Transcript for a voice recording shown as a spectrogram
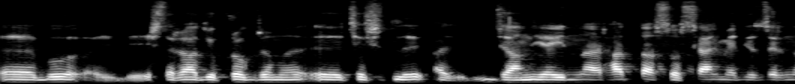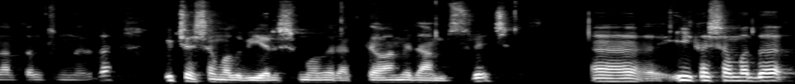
e, bu işte radyo programı, e, çeşitli canlı yayınlar hatta sosyal medya üzerinden tanıtımları da üç aşamalı bir yarışma olarak devam eden bir süreç. E, ilk aşamada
